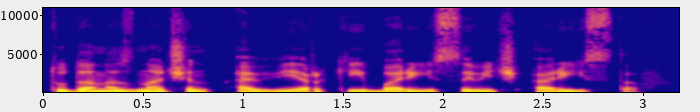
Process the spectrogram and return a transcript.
туда назначен Аверкий Борисович Аристов.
